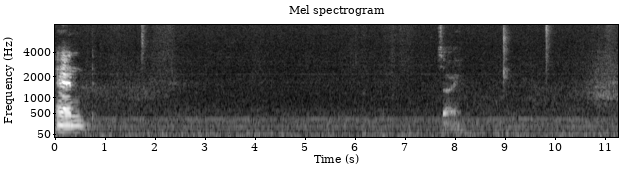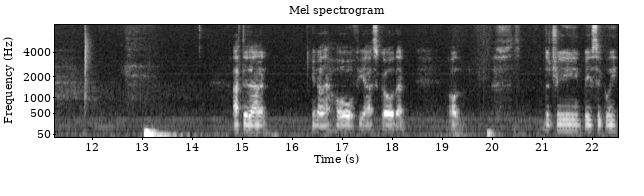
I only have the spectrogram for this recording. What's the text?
and sorry. After that, you know that whole fiasco that all the tree basically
